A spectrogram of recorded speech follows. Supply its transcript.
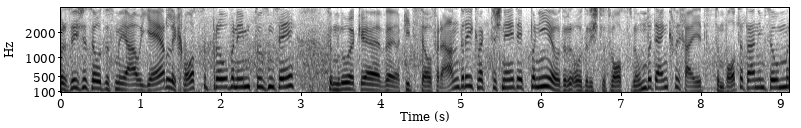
Es ist so, dass man auch jährlich Wasserproben nimmt aus dem See, um zu schauen, äh, gibt es da Veränderung wegen der Schneedeponie oder, oder ist das Wasser unbedenklich, auch jetzt zum Boden dann im Sommer.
